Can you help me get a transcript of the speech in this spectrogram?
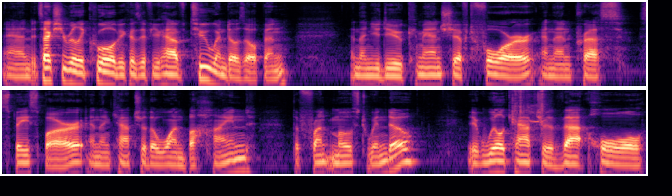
And it's actually really cool because if you have two windows open, and then you do Command Shift 4 and then press spacebar and then capture the one behind the frontmost window, it will capture that whole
